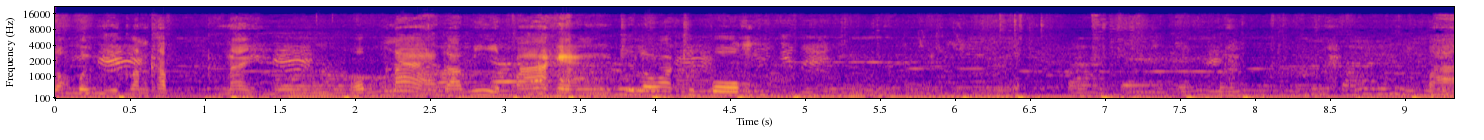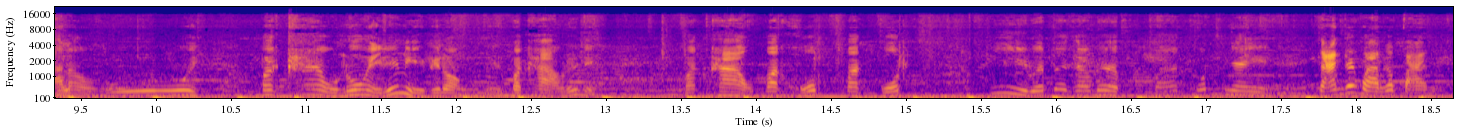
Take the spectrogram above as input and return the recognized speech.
ลองเบิ่งอีกก่อนครับในพบหน้าจะมีปลาแห้งกิโลกิโปมปลาเราโอ้ยปลาข้าวน้อยด้อนี่พี่น้องปลาข้าวด้อนี่ปลาข้าวปลาคบปลากดนี่เบิดเด้อครับเด้อปลากดใหญ่จานจักบาทก็ปลานี่จ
